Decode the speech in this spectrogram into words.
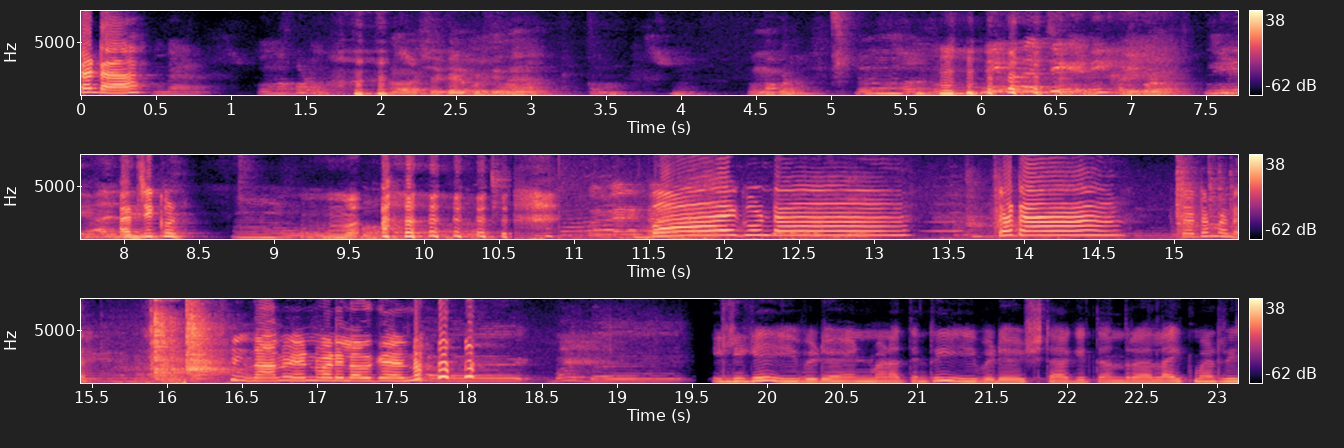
ಟಾಟಾ ಉಮ್ಮ ಕೊಡು. ಸೆಕೆಂಡ್ ಕೊಡ್ತೀನಿ ಅಮ್ಮ ಕೊಡು. ನೀ ಕೊಡು ನೀ ಕೊಡು. ನೀ ಕೊಡು. ನೀ ಅಜ್ಜಿ. ಕೊಂಡು. ಬಾಯ್ ಗುಂಡ. ಟಾಟಾ ಟಾಟಾ ಮಾಡ. ನಾನು ಎಂಡ್ ಮಾಡಿಲ್ಲ ಅದಕ್ಕೆ ಎಂಡ್ ಇಲ್ಲಿಗೆ ಈ ವಿಡಿಯೋ ಎಂಡ್ ಮಾಡತ್ತೀನಿ ರೀ ಈ ವಿಡಿಯೋ ಇಷ್ಟ ಆಗಿತ್ತು ಅಂದ್ರೆ ಲೈಕ್ ಮಾಡಿರಿ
